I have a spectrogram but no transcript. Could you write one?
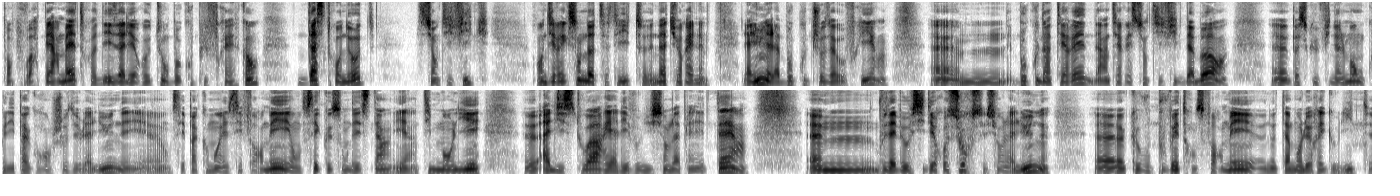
pour pouvoir permettre des allers-retours beaucoup plus fréquents d'astronautes scientifiques en direction de notre satellite naturel. La Lune, elle a beaucoup de choses à offrir, euh, beaucoup d'intérêt, d'intérêt scientifique d'abord, euh, parce que finalement, on ne connaît pas grand-chose de la Lune et euh, on ne sait pas comment elle s'est formée et on sait que son destin est intimement lié à l'histoire et à l'évolution de la planète Terre. vous avez aussi des ressources sur la Lune. que vous pouvez transformer, notamment le régolithe,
